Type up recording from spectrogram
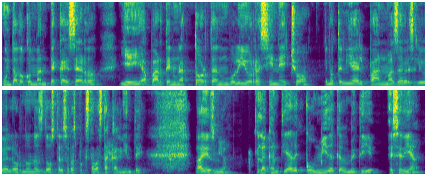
untado con manteca de cerdo y aparte en una torta, en un bolillo recién hecho, que no tenía el pan más de haber salido del horno unas 2, 3 horas porque estaba hasta caliente. Ay, Dios mío. La cantidad de comida que me metí ese día,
